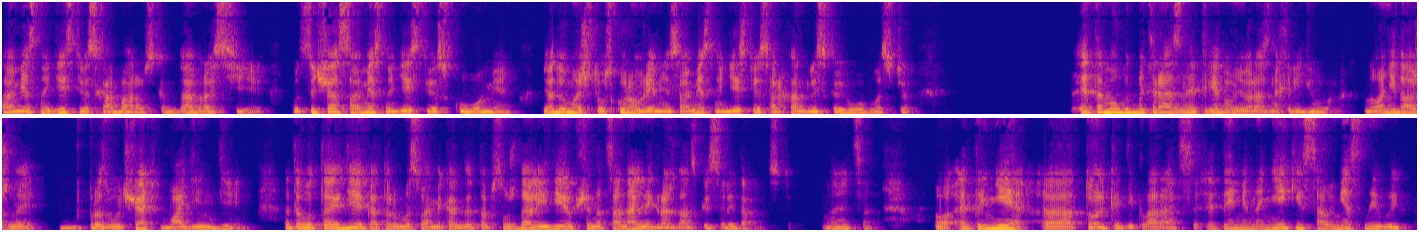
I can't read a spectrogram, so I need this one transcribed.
Совместные действия с Хабаровском да, в России – вот сейчас совместные действия с Коми. Я думаю, что в скором времени совместные действия с Архангельской областью. Это могут быть разные требования в разных регионах, но они должны прозвучать в один день. Это вот та идея, которую мы с вами когда-то обсуждали, идея общенациональной гражданской солидарности. Знаете? Это не э, только декларация, это именно некий совместный выход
